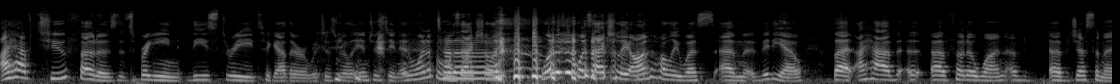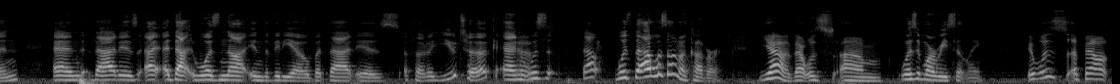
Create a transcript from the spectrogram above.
I have two photos that's bringing these three together, which is really interesting. And one of them was actually one of them was actually on Holly West's um, video. But I have a, a photo one of of Jessamyn, and that is I, that was not in the video, but that is a photo you took, and it was that was that was on a cover. Yeah, that was. Um, Was it more recently? it was about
